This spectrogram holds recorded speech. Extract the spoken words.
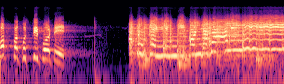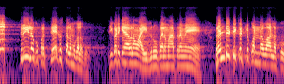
గొప్ప కుస్తీ పోటీ. స్త్రీలకు ప్రత్యేక స్థలము గలదు టికెట్ కేవలం ఐదు రూపాయలు మాత్రమే. రెండు టికెట్లు కొన్న వాళ్ళకు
